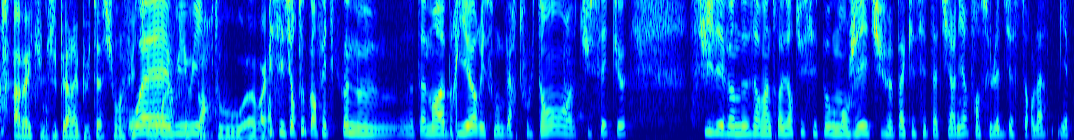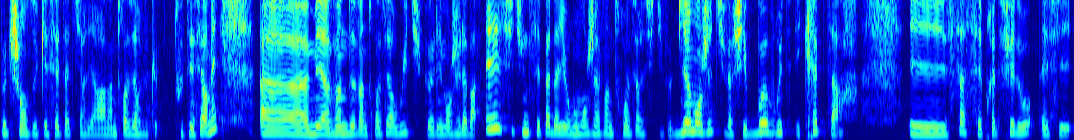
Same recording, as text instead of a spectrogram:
avec une super réputation, effectivement, Ouais, on la oui, retrouve oui. partout. euh, ouais. Et c'est surtout qu'en fait, comme euh, notamment à Brieur, ils sont ouverts tout le temps, euh, tu sais que s'il est 22h, 23h, tu sais pas où manger et tu veux pas casser ta tirelire, enfin, cela dit à cette heure-là, il y a peu de chances de casser ta tirelire à 23h vu que tout est fermé. Euh, mais à 22, 23h, oui, tu peux aller manger là-bas. Et si tu ne sais pas d'ailleurs où manger à 23h, et si tu veux bien manger, tu vas chez Bois Brut et Crêpe Tard. Et ça, c'est près de Fédo et c'est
